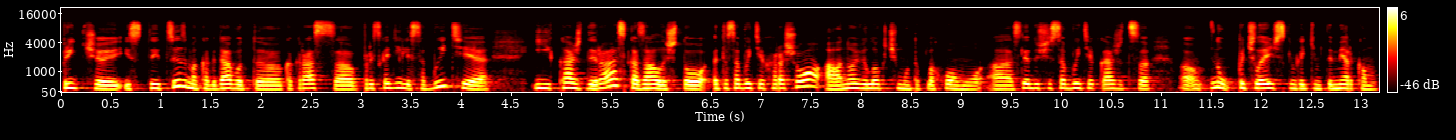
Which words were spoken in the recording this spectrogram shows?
притча из стоицизма, когда вот как раз происходили события, и каждый раз казалось, что это событие хорошо, а оно вело к чему-то плохому. А следующее событие кажется, э, ну, по человеческим каким-то меркам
